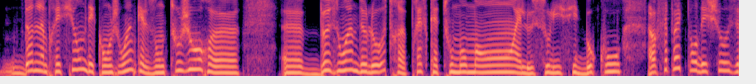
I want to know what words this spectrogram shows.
donnent l'impression des conjoints qu'elles ont toujours euh, besoin de l'autre, presque à tout moment. Elles le sollicitent beaucoup. Alors ça peut être pour des choses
